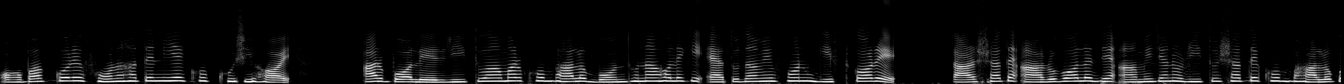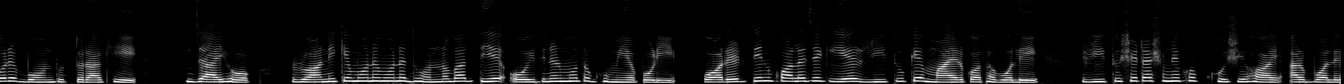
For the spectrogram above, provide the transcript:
অবাক করে ফোন হাতে নিয়ে খুব খুশি হয় আর বলে, ঋতু আমার খুব ভালো বন্ধু, না হলে কি এত দামি ফোন গিফট করে? তার সাথে আরও বলে যে, আমি যেন ঋতুর সাথে খুব ভালো করে বন্ধুত্ব রাখি। যাই হোক রনিকে মনে মনে ধন্যবাদ দিয়ে ওই দিনের মতো ঘুমিয়ে পড়ি। পরের দিন কলেজে গিয়ে ঋতুকে মায়ের কথা বলি। ঋতু সেটা শুনে খুব খুশি হয় আর বলে,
